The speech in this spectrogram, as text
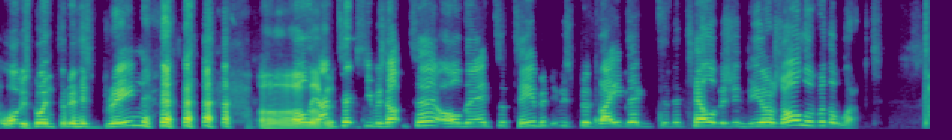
what was going through his brain, Oh, all the love it. antics he was up to, all the entertainment he was providing to the television viewers all over the world.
